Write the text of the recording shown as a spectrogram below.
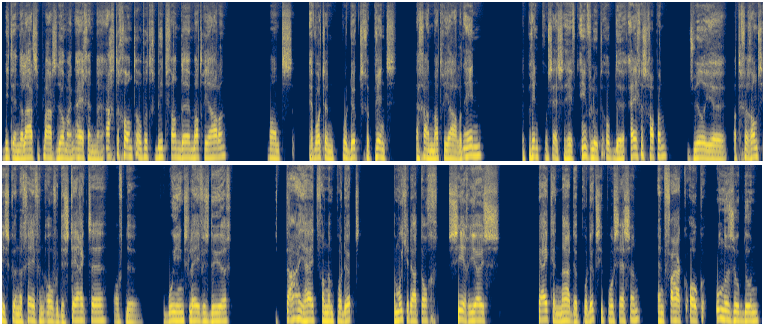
Niet in de laatste plaats door mijn eigen eh, achtergrond op het gebied van de materialen. Want er wordt een product geprint, daar gaan materialen in. Het printproces heeft invloed op de eigenschappen. Dus wil je wat garanties kunnen geven over de sterkte of de vermoeiingslevensduur, taaiheid van een product, dan moet je daar toch serieus kijken naar de productieprocessen en vaak ook onderzoek doen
